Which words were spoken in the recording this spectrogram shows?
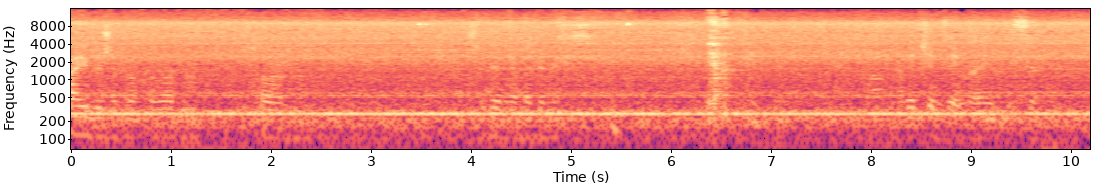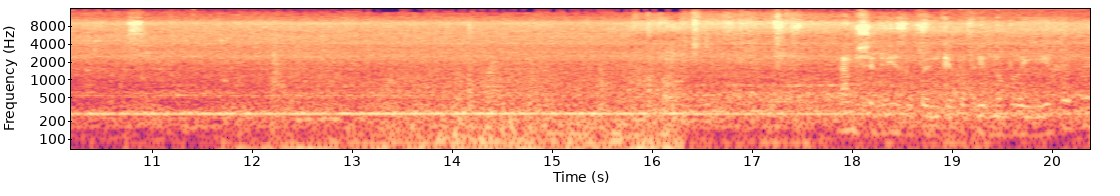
Трамваї дуже прохолодно. Холодно. Сюди треба дивитися. А ви? Там ще дві зупинки потрібно проїхати.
